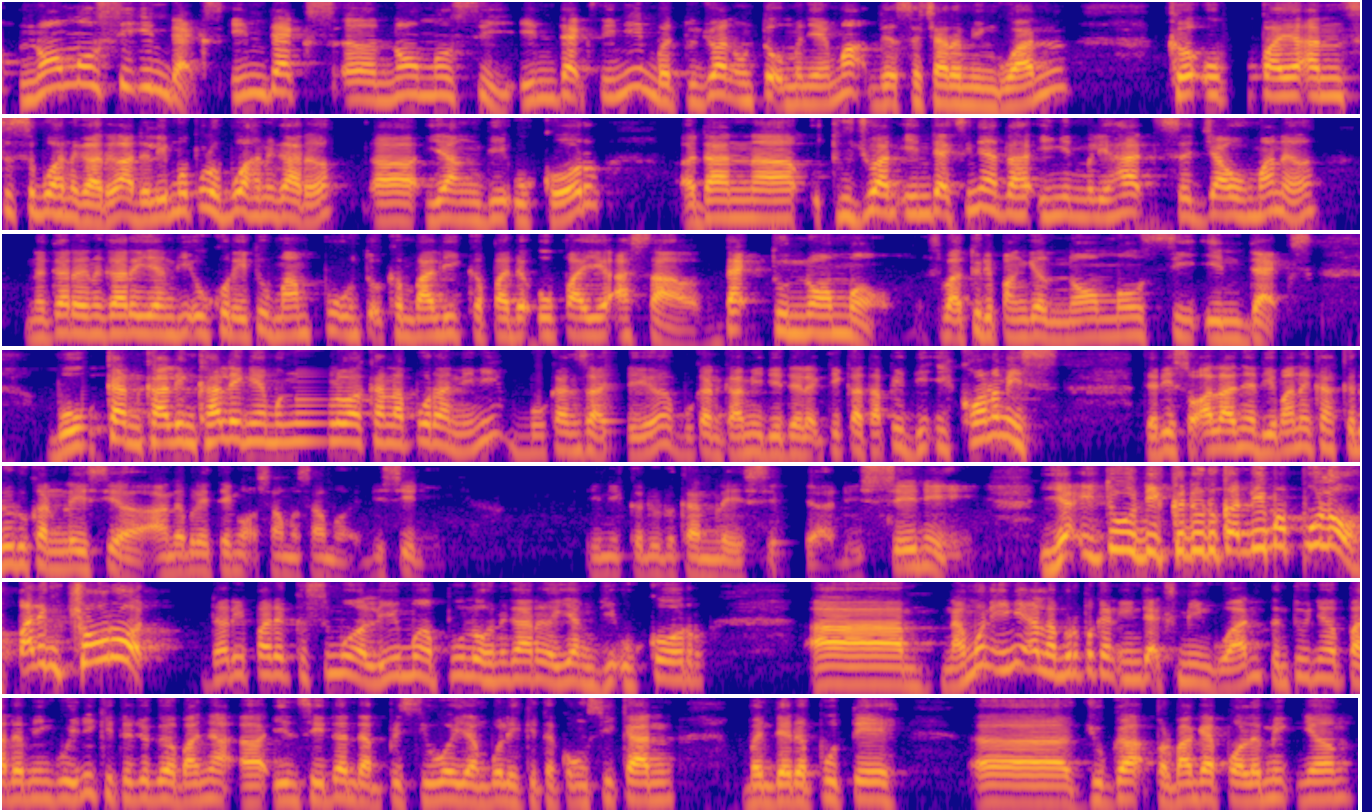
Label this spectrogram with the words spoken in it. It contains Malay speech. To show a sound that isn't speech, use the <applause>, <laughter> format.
normalcy index, index uh, normalcy. Index ini bertujuan untuk menyemak secara mingguan keupayaan sesebuah negara ada 50 buah negara uh, yang diukur uh, dan uh, tujuan indeks ini adalah ingin melihat sejauh mana negara-negara yang diukur itu mampu untuk kembali kepada upaya asal back to normal. Sebab itu dipanggil normalcy index. Bukan kaling-kaling yang mengeluarkan laporan ini bukan saya bukan kami di dialektika tapi di economist jadi soalannya di manakah kedudukan Malaysia? Anda boleh tengok sama-sama di sini. Ini kedudukan Malaysia di sini. Iaitu di kedudukan 50 paling corot daripada kesemua 50 negara yang diukur. Uh, namun ini adalah merupakan indeks mingguan. Tentunya pada minggu ini kita juga banyak uh, insiden dan peristiwa yang boleh kita kongsikan. Bendera putih uh, juga pelbagai polemiknya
